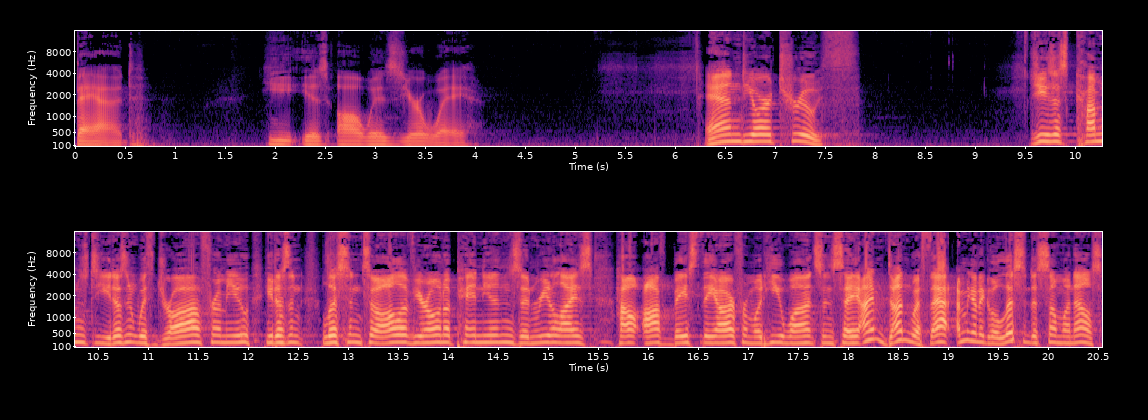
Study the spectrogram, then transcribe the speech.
bad. He is always your way. And your truth. Jesus comes to you, he doesn't withdraw from you. He doesn't listen to all of your own opinions and realize how off base they are from what he wants and say, I'm done with that. I'm going to go listen to someone else.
